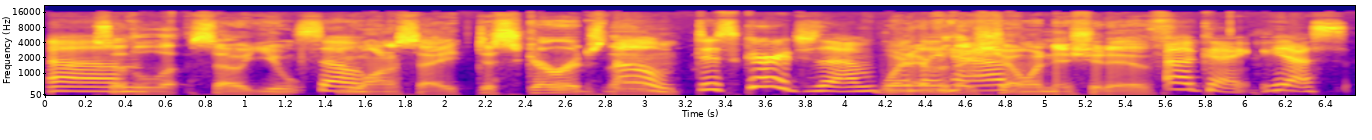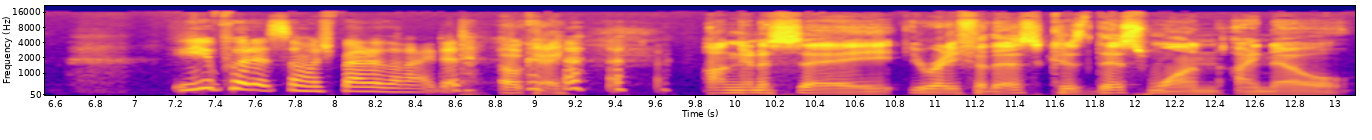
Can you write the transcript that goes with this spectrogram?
Uh, so the so you so- you want to say discourage them oh, discourage them when whenever they they, have. show initiative. okay. Yes. You put it so much better than I did. Okay. I'm going to say, you ready for this? Because this one I know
